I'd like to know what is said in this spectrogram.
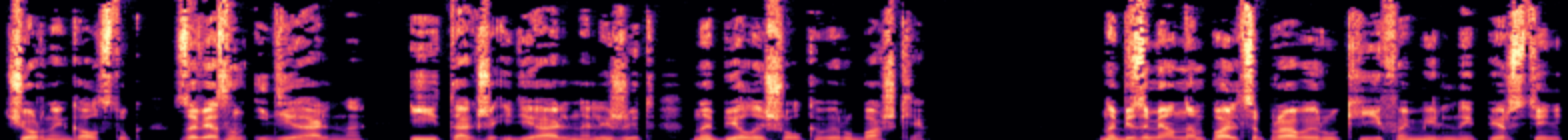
Черный галстук завязан идеально и также идеально лежит на белой шелковой рубашке. На безымянном пальце правой руки фамильный перстень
